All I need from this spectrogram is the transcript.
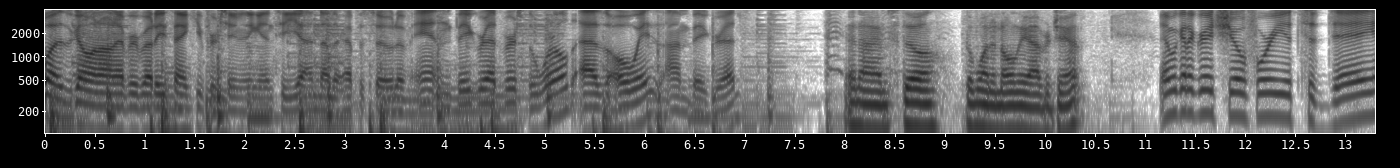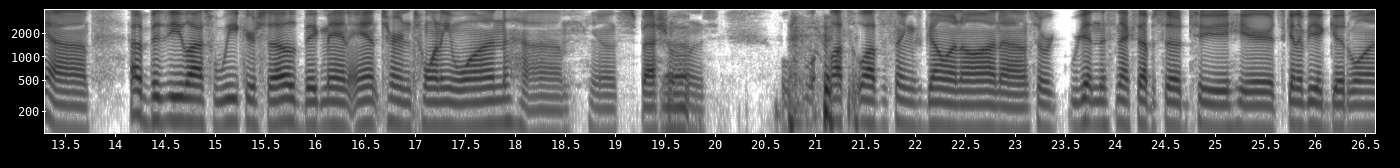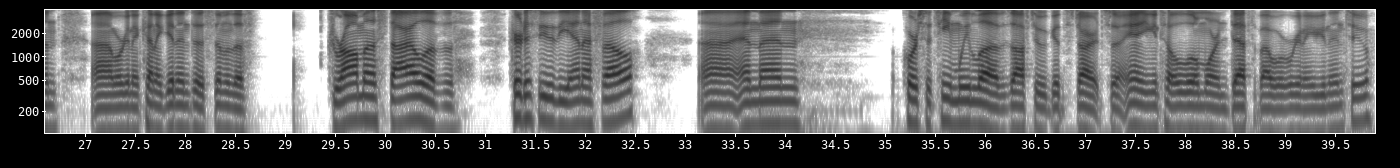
What is going on, everybody? Thank you for tuning in to yet another episode of Ant and Big Red vs. the World. As always, I'm Big Red. And I am still the one and only Average Ant. And we got a great show for you today. Um, had a busy last week or so. The big man Ant turned 21. Um, you know, special. Yeah. lots, lots of things going on. Uh, so we're, we're getting this next episode to you here. It's going to be a good one. Uh, we're going to kind of get into some of the drama style of courtesy of the NFL, uh, and then. Of course, the team we love is off to a good start. So, Ant, you can tell a little more in depth about what we're going to get into.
